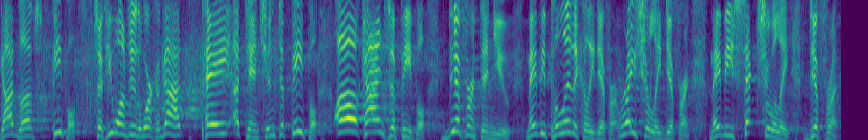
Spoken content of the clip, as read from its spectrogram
God loves people. So if you want to do the work of God, pay attention to people. All kinds of people, different than you, maybe politically different, racially different, maybe sexually different.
